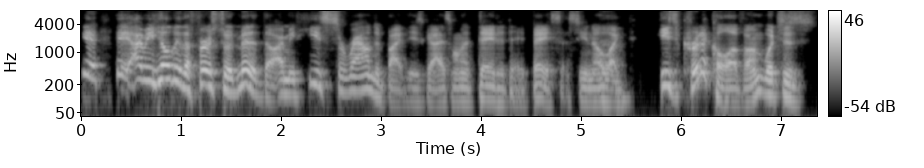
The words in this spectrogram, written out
yeah, he, I mean, he'll be the first to admit it, though. I mean, he's surrounded by these guys on a day to day basis. You know, yeah. like he's critical of them, which is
